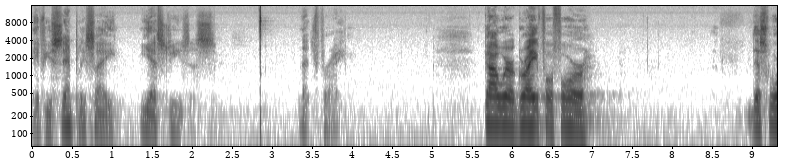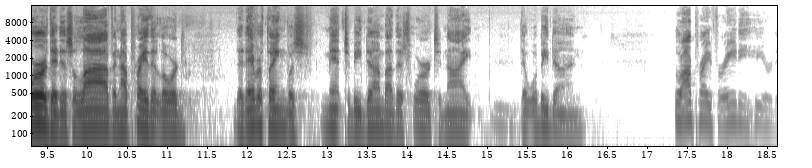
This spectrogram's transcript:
if you simply say, Yes, Jesus. Let's pray. God, we're grateful for this word that is alive, and I pray that, Lord, that everything was meant to be done by this word tonight that will be done. Lord, I pray for any here.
